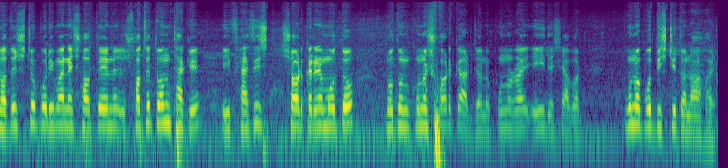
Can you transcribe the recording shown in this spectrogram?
যথেষ্ট পরিমাণে সচেন সচেতন থাকে। এই ফ্যাসিস্ট সরকারের মতো নতুন কোনো সরকার যেন পুনরায় এই দেশে আবার পুনঃপ্রতিষ্ঠিত না হয়।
